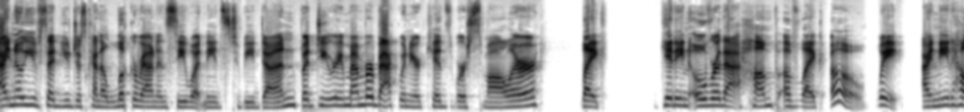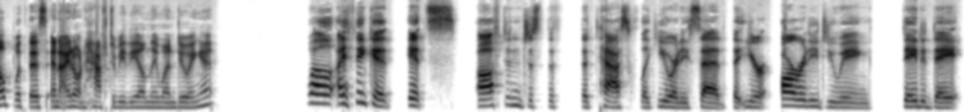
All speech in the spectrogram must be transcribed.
I know you've said you just kind of look around and see what needs to be done, but do you remember back when your kids were smaller, like getting over that hump of like, oh, wait, I need help with this and I don't have to be the only one doing it? Well, I think it it's often just the the tasks like you already said that you're already doing day to day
